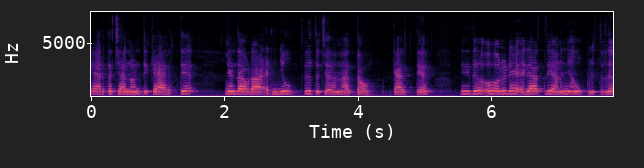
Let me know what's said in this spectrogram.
ക്യാരറ്റ് അച്ചാറിന് വേണ്ടിയിട്ട് ക്യാരറ്റ് ഞാൻ അവിടെ അരിഞ്ഞ് ഉപ്പിലിട്ട് വെച്ചതാണ് കേട്ടോ ക്യാരറ്റ് ഇത് ഒരു രാത്രിയാണ് ഞാൻ ഉപ്പിലിട്ടത്.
